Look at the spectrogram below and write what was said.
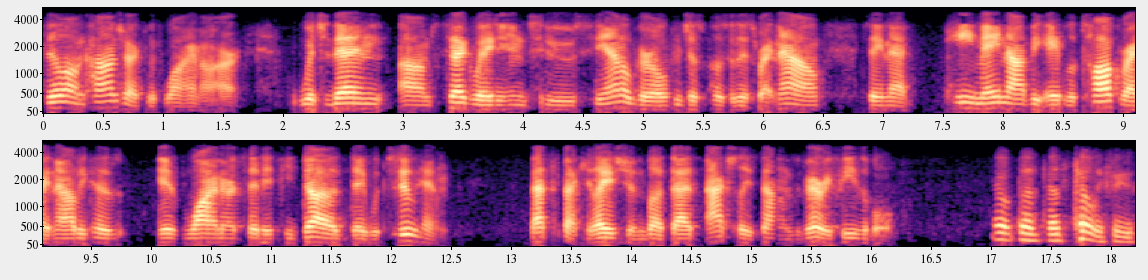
still on contract with YNR, which then um, segued into Seattle Girl, who just posted this right now, saying that he may not be able to talk right now because if YNR said if he does, they would sue him. That's speculation, but that actually sounds very feasible. Oh, that, that's totally fe-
